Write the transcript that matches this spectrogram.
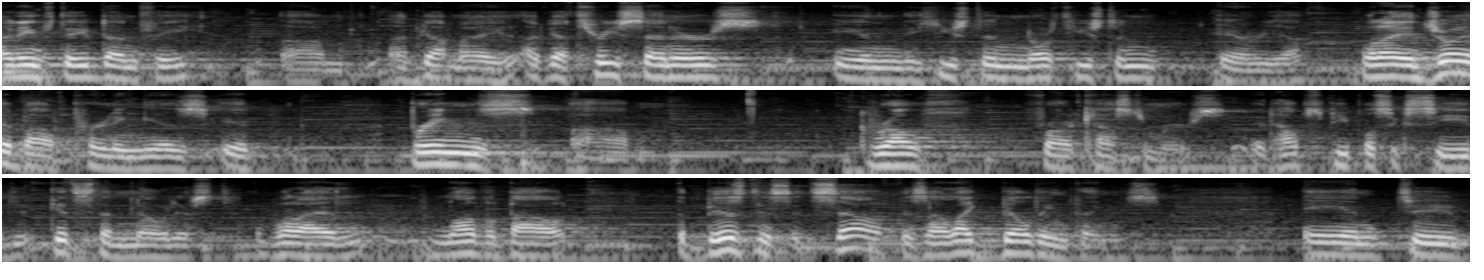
My name's Dave Dunphy. Um, I've got my I've got three centers in the Houston, North Houston area. What I enjoy about Perning is it brings um, growth for our customers. It helps people succeed. It gets them noticed. What I love about the business itself is I like building things, and to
